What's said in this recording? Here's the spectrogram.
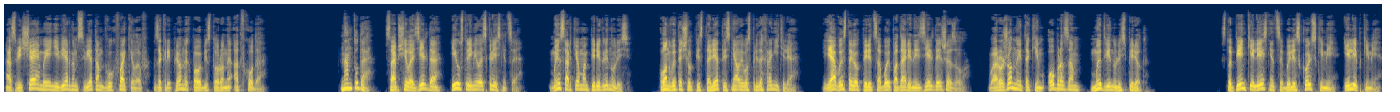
освещаемые неверным светом двух факелов, закрепленных по обе стороны от входа. «Нам туда», — сообщила Зельда и устремилась к лестнице. Мы с Артемом переглянулись. Он вытащил пистолет и снял его с предохранителя. Я выставил перед собой подаренный Зельдой жезл. Вооруженные таким образом, мы двинулись вперед. Ступеньки лестницы были скользкими и липкими,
